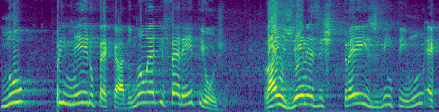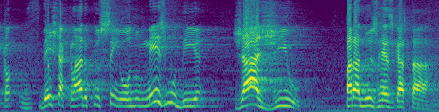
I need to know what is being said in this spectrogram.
no primeiro pecado, não é diferente hoje. Lá em Gênesis 3, 21, é, deixa claro que o Senhor, no mesmo dia, já agiu para nos resgatar.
